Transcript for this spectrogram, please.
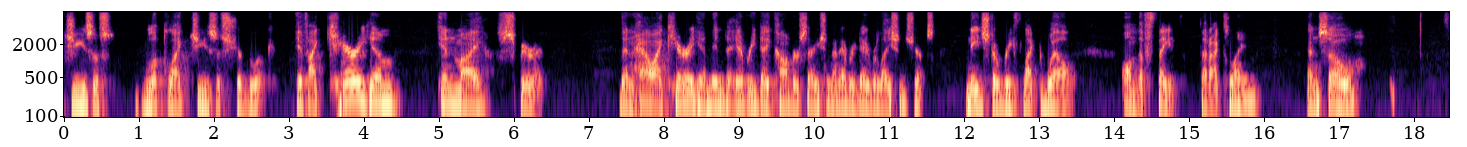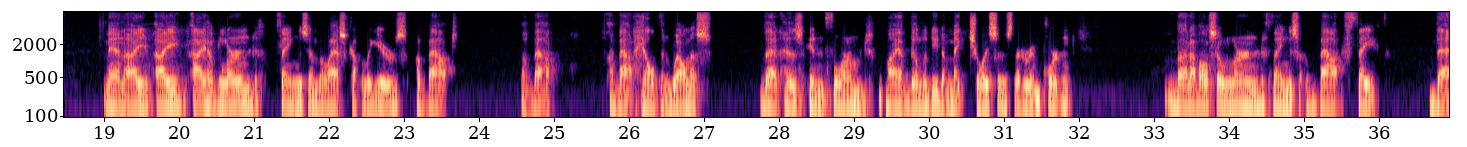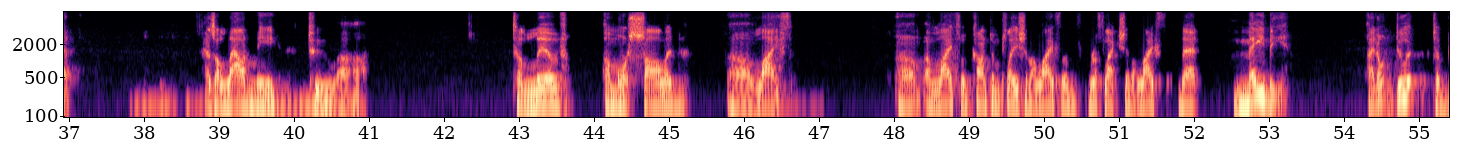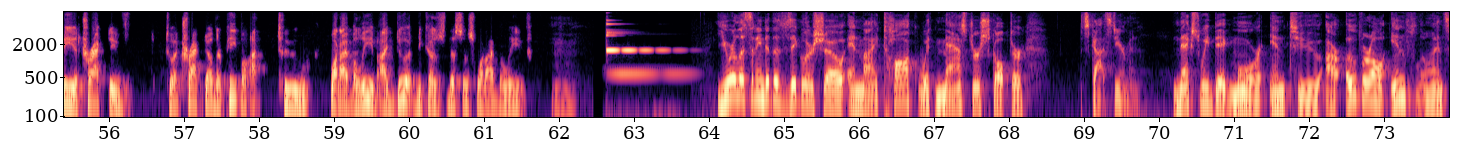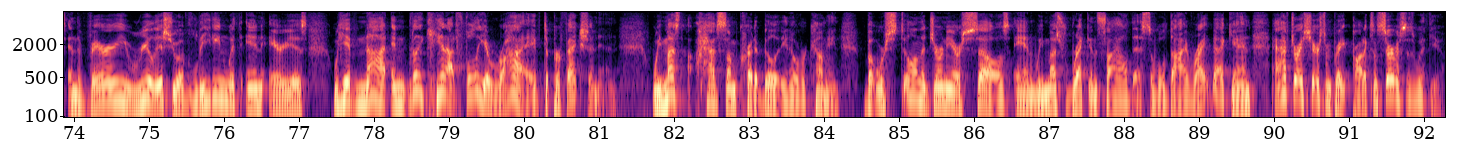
jesus look like jesus should look if i carry him in my spirit then how I carry him into everyday conversation and everyday relationships needs to reflect well on the faith that I claim. And so, man, I I I have learned things in the last couple of years about about about health and wellness that has informed my ability to make choices that are important. But I've also learned things about faith that has allowed me to uh, to live a more solid uh, life, um, a life of contemplation, a life of reflection, a life that maybe I don't do it to be attractive to attract other people to what I believe. I do it because this is what I believe. Mm-hmm. You are listening to The Ziglar Show and my talk with master sculptor Scott Stearman. Next, we dig more into our overall influence and the very real issue of leading within areas we have not and really cannot fully arrive to perfection in. We must have some credibility in overcoming, but we're still on the journey ourselves and we must reconcile this. So we'll dive right back in after I share some great products and services with you.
